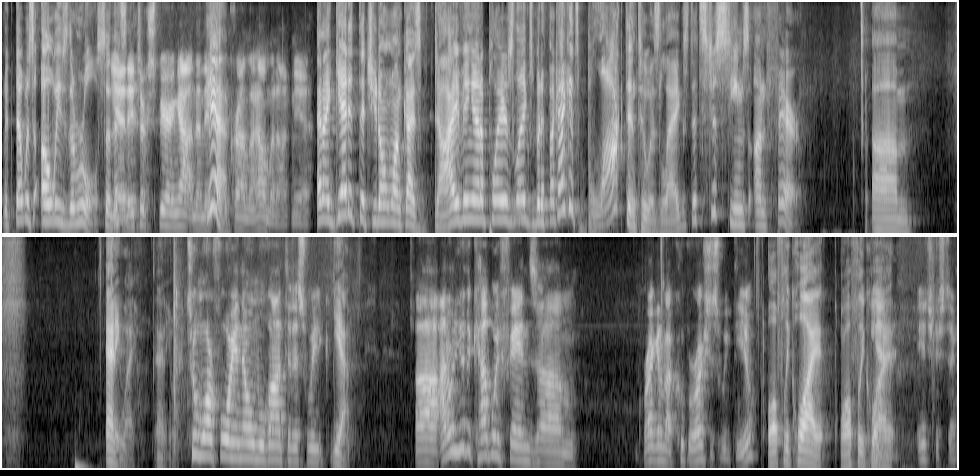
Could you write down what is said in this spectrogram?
Like that was always the rule. So Yeah, they took spearing out and then they Yeah. put the crown the helmet on. Yeah. and I get it that you don't want guys diving at a player's legs, but if a guy gets blocked into his legs, that just seems unfair. Um. Anyway, anyway, Two more for you, and then we'll move on to this week. yeah. Uh, I don't hear the Cowboy fans um, bragging about Cooper Rush this week. Do you? Awfully quiet. Awfully quiet. Yeah, interesting.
